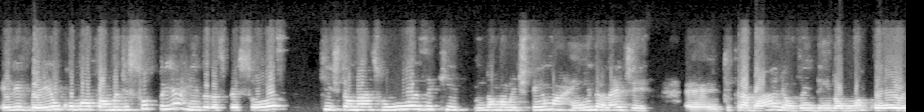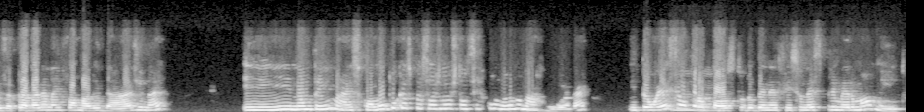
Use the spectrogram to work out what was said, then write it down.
Ele veio como uma forma de suprir a renda das pessoas que estão nas ruas e que normalmente têm uma renda, né, de é, que trabalham vendendo alguma coisa, trabalham na informalidade, né? E não tem mais como porque as pessoas não estão circulando na rua, né? Então esse uhum. é o uhum. propósito do benefício nesse primeiro momento.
